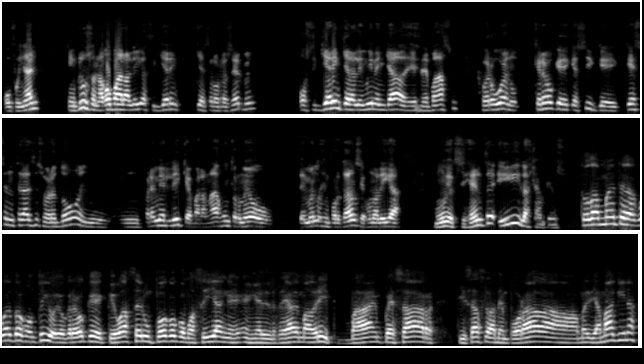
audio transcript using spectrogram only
o, final, incluso en la Copa de la Liga, si quieren que se lo reserven, o si quieren que la eliminen ya desde paso. Pero bueno, creo que, sí, que, que centrarse sobre todo en, Premier League, que para nada es un torneo de menos importancia, es una liga muy exigente, y la Champions. Totalmente de acuerdo contigo, yo creo que, que va a ser un poco como hacían en, el Real Madrid, va a empezar quizás la temporada media máquina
